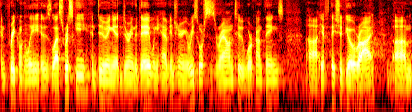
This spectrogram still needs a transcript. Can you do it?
and frequently is less risky, and doing it during the day when you have engineering resources around to work on things uh, if they should go awry, um,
